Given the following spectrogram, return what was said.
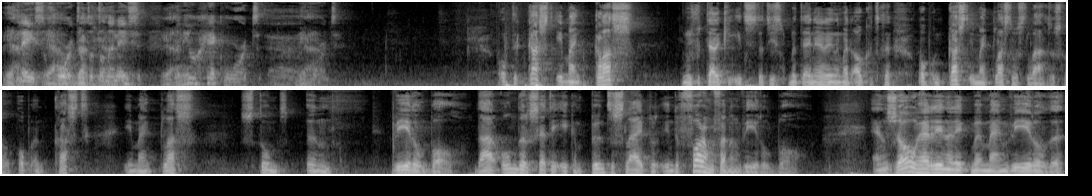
leest of hoort. Dat, het dan ineens een heel gek woord uh, wordt. Op de kast in mijn klas, nu vertel ik je iets, dat is meteen herinnering, maar ook het. Op een kast in mijn klas, dat was de lagere school, op een kast in mijn klas stond een wereldbol. Daaronder zette ik een puntenslijper in de vorm van een wereldbol. En zo herinner ik me mijn werelden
